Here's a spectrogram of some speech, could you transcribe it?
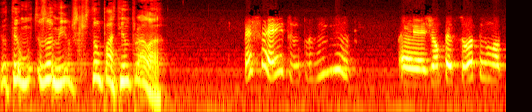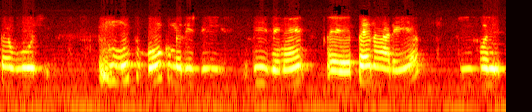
Eu tenho muitos amigos que estão partindo para lá. Perfeito. Inclusive, é, João Pessoa tem um hotel hoje muito bom, como eles dizem, dizem, né? É, Pé na Areia, que foi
